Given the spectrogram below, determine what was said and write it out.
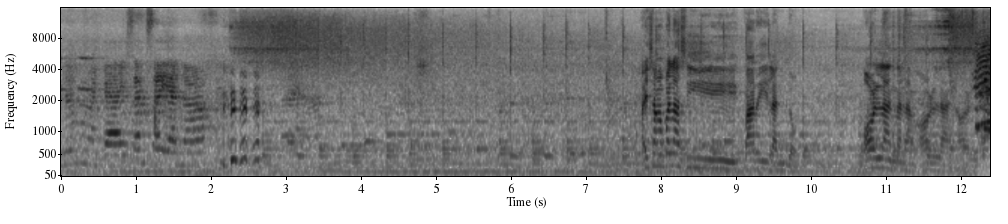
Hello mga guys, ang saya na. Ay, siya nga pala si Pari Lando. Orlan na lang, Orlan, Orlan.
